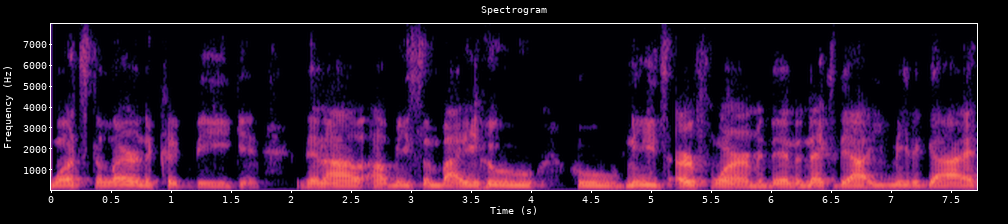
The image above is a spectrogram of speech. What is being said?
wants to learn to cook vegan. Then I'll I'll meet somebody who who needs earthworm, and then the next day I'll meet a guy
